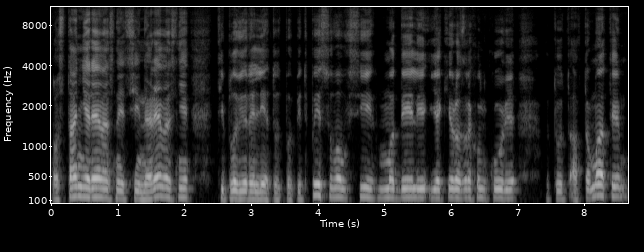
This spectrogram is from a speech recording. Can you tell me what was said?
Останній реверсний, ці не реверсні. Теплові реле тут попідписував всі моделі, які розрахункові. Тут автомати.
